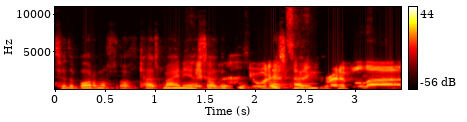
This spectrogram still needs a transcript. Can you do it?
to the bottom of, of Tasmania. Yeah, so that you would have some incredible uh,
